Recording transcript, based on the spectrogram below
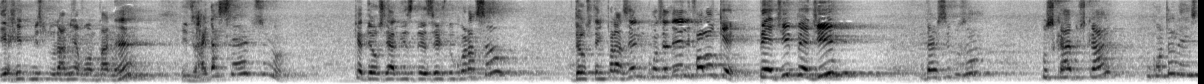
e a gente misturar a minha vontade, né? E vai dar certo, Senhor. Porque Deus realiza o desejo do coração. Deus tem prazer em conceder. Ele falou o quê? Pedir, pedir dar-se-vos-á. Buscai, buscai, encontrareis.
